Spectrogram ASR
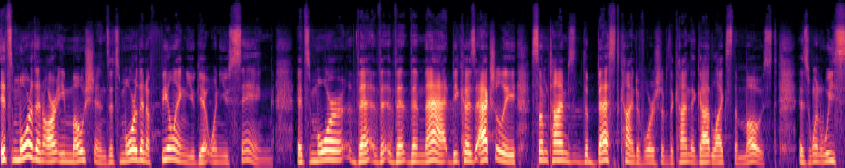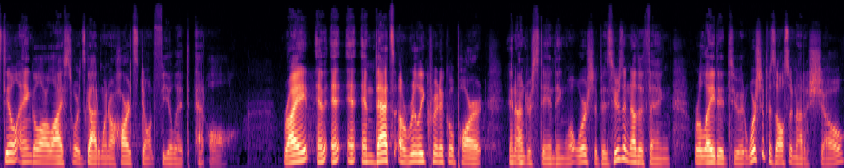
it's more than our emotions. It's more than a feeling you get when you sing. It's more than, than, than that because actually, sometimes the best kind of worship, the kind that God likes the most, is when we still angle our lives towards God when our hearts don't feel it at all. Right? And, and, and that's a really critical part in understanding what worship is. Here's another thing related to it worship is also not a show,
